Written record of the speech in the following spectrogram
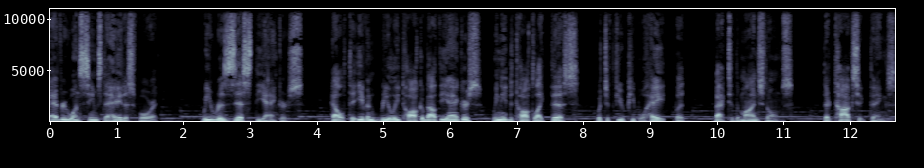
everyone seems to hate us for it. We resist the anchors. Hell, to even really talk about the anchors, we need to talk like this which a few people hate, but back to the Mind Stones. They're toxic things,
